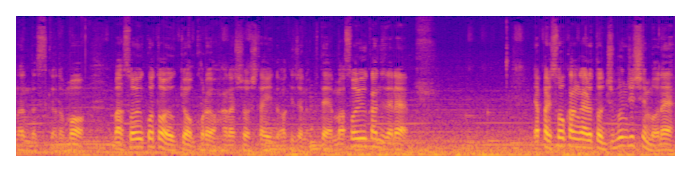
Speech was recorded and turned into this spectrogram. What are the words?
なんですけども、まあ、そういうことを今日これを話をしたいわけじゃなくて、まあ、そういう感じでねやっぱりそう考えると自分自身もね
